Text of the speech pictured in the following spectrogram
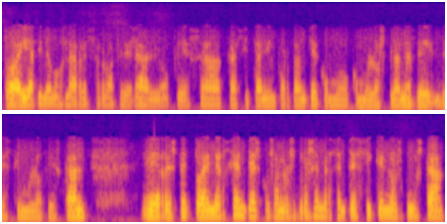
todavía tenemos la Reserva Federal, ¿no? que es ah, casi tan importante como, como los planes de, estímulo fiscal. Eh, respecto a emergentes, pues a nosotros emergentes sí que nos gusta,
